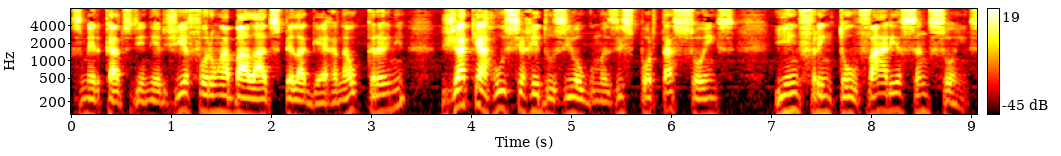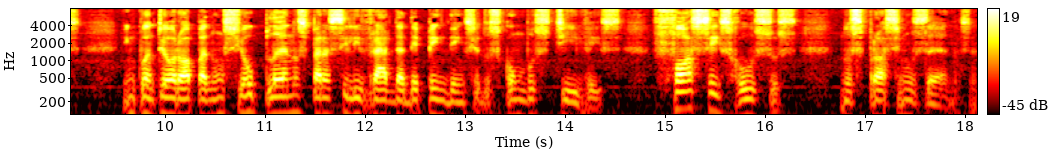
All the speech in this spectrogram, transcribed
Os mercados de energia foram abalados pela guerra na Ucrânia, já que a Rússia reduziu algumas exportações e enfrentou várias sanções, enquanto a Europa anunciou planos para se livrar da dependência dos combustíveis fósseis russos nos próximos anos. Né?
